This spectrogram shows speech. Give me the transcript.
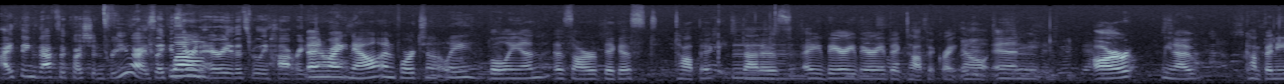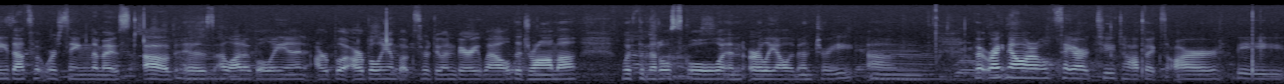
I think that's a question for you guys. Like, is there an area that's really hot right now? And right now, unfortunately, bullying is our biggest topic. That is a very, very big topic right now. And our, you know, company, that's what we're seeing the most of is a lot of bullying. Our, our bullying books are doing very well. The drama with the middle school and early elementary. Um, but right now, I would say our two topics are the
